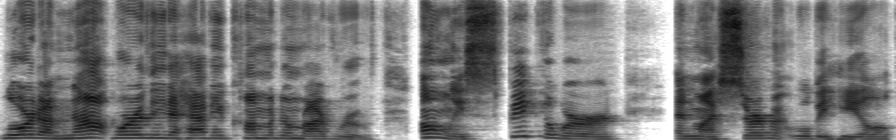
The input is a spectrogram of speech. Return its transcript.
"Lord, I'm not worthy to have you come under my roof. Only speak the word, and my servant will be healed.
